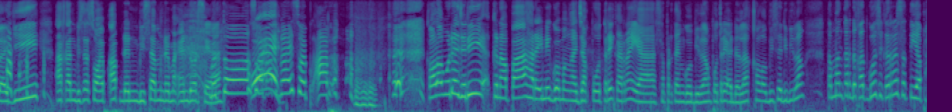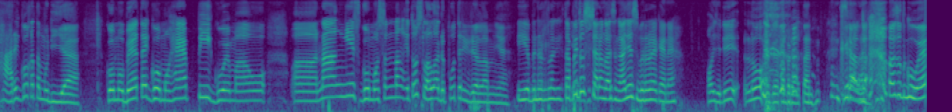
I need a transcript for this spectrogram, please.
lagi akan bisa swipe up dan bisa menerima endorse ya. Betul Swipe Weh. up guys Swipe up Kalau muda jadi kenapa hari ini gue mengajak Putri karena ya seperti yang gue bilang Putri adalah kalau bisa dibilang teman terdekat gue sih karena setiap hari gue ketemu dia. Gue mau bete, gue mau happy, gue mau nangis, gue mau seneng itu selalu ada Putri di dalamnya. Iya bener lagi Tapi itu secara nggak sengaja sebenarnya Ken ya Oh jadi lu agak keberatan? Enggak, enggak. Maksud gue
